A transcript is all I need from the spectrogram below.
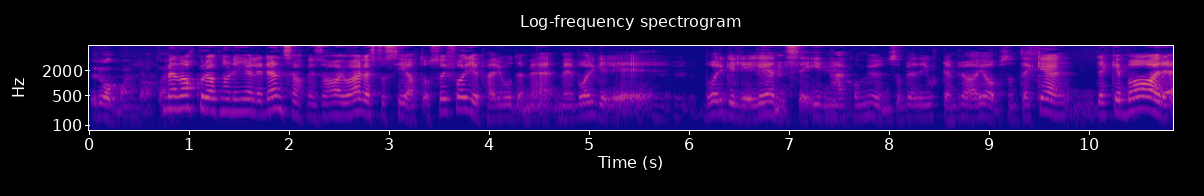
rådmannen blant annet. Men akkurat når det gjelder den saken, så har jo jeg lyst til å si at også i forrige periode med, med borgerlig, borgerlig, ledelse i denne kommunen, så ble det gjort en bra jobb. Sånn, det er ikke, det er ikke bare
